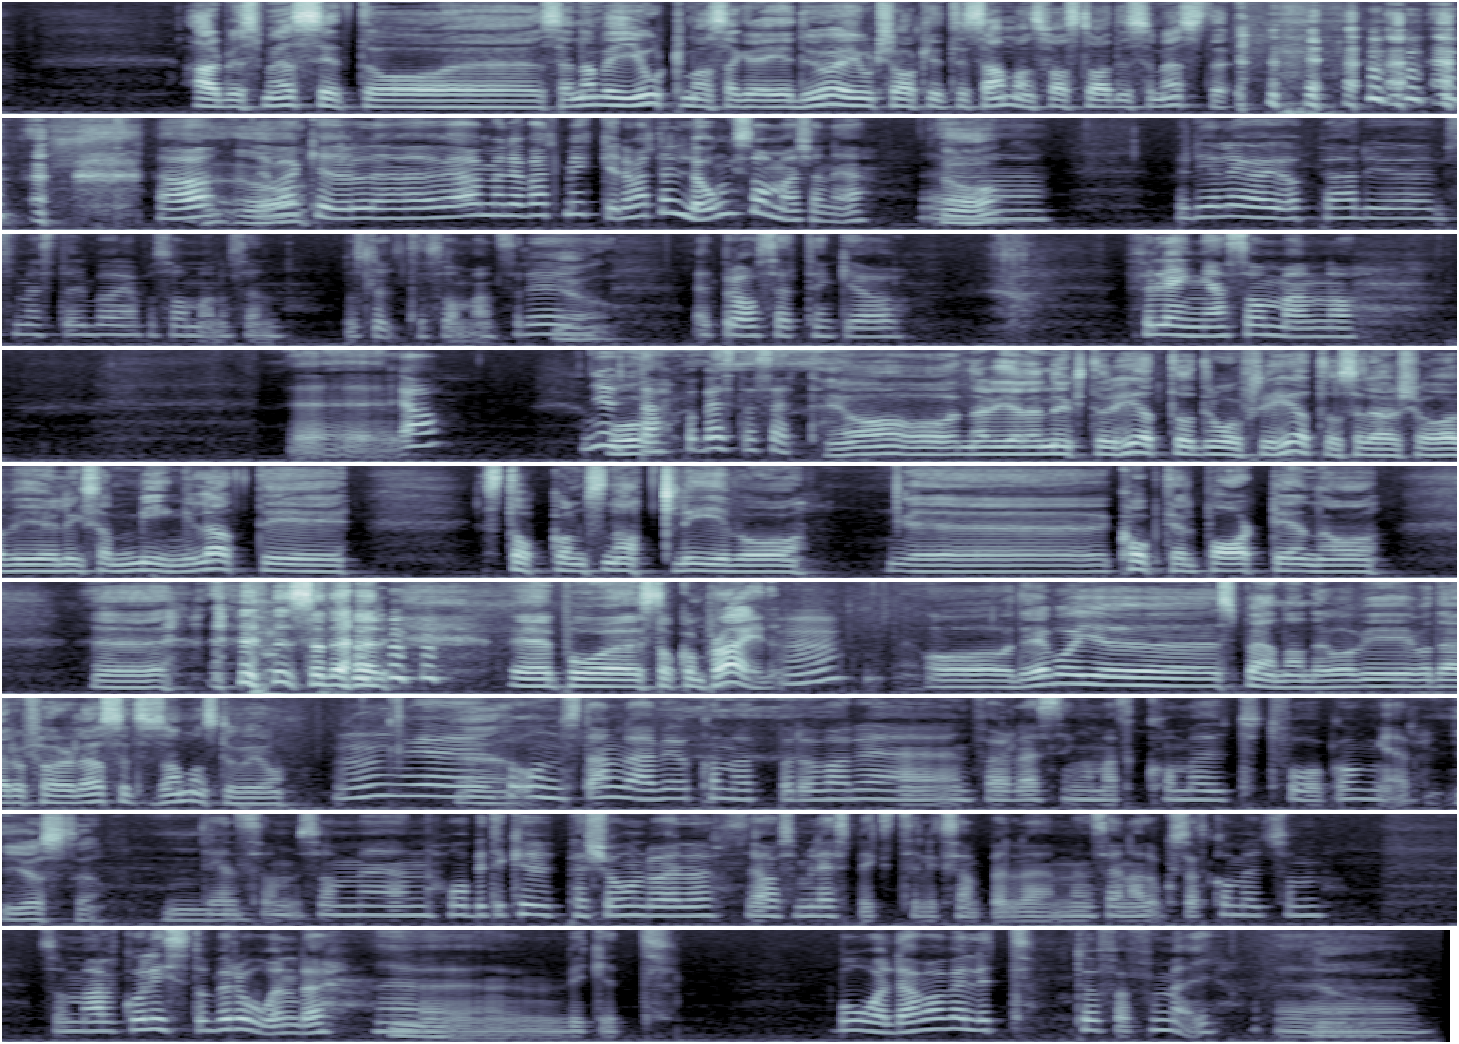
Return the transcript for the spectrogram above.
arbetsmässigt och eh, sen har vi gjort massa grejer. Du har gjort saker tillsammans fast du hade semester. ja, det ja. var kul. Ja, men det har varit mycket. Det har varit en lång sommar känner jag. Ja. Uh, det delade jag ju upp. Jag hade ju semester i början på sommaren och sen på slutet av sommaren. Så det är ja. ett bra sätt tänker jag att förlänga sommaren och uh, ja, Njuta och, på bästa sätt. Ja, och när det gäller nykterhet och drogfrihet och sådär så har vi ju liksom minglat i Stockholms nattliv och eh, cocktailpartyn och eh, sådär eh, på Stockholm Pride. Mm. Och det var ju spännande och vi var där och föreläste tillsammans du och jag. Mm, vi, på onsdagen där vi kom upp och då var det en föreläsning om att komma ut två gånger. Just det. Mm. Dels som, som en hbtq-person då eller ja, som lesbisk till exempel. Men sen också att komma ut som, som alkoholist och beroende. Mm. Eh, vilket båda var väldigt tuffa för mig. Eh, ja.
